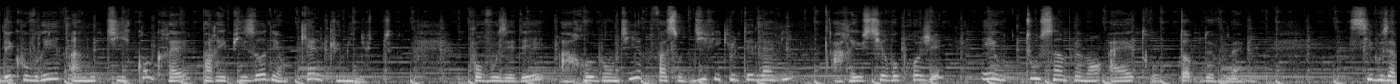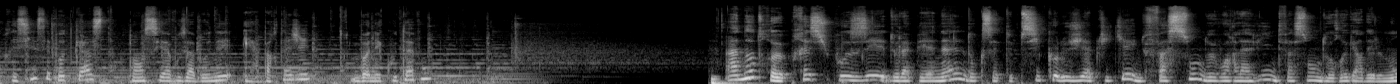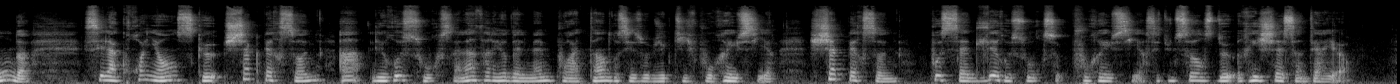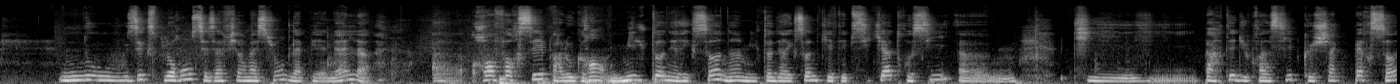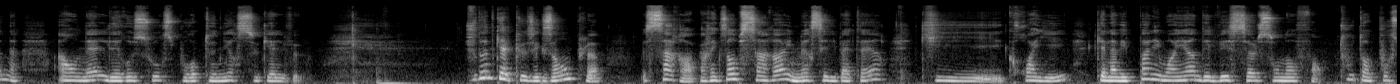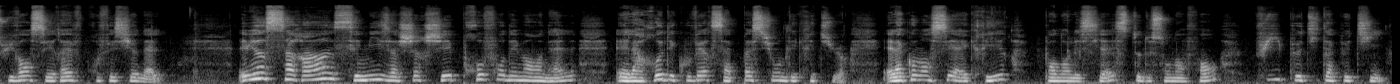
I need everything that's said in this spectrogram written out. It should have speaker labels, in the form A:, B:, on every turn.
A: découvrir un outil concret par épisode et en quelques minutes. Pour vous aider à rebondir face aux difficultés de la vie, à réussir vos projets et ou tout simplement à être au top de vous-même. Si vous appréciez ces podcasts, pensez à vous abonner et à partager. Bonne écoute à vous. Un autre présupposé de la PNL, donc cette psychologie appliquée, une façon de voir la vie, une façon de regarder le monde, c'est la croyance que chaque personne a les ressources à l'intérieur d'elle-même pour atteindre ses objectifs, pour réussir. Chaque personne possède les ressources pour réussir. C'est une source de richesse intérieure. Nous explorons ces affirmations de la PNL euh, renforcé par le grand Milton Erickson, hein, Milton Erickson qui était psychiatre aussi, euh, qui partait du principe que chaque personne a en elle les ressources pour obtenir ce qu'elle veut. Je vous donne quelques exemples. Sarah, par exemple, Sarah, une mère célibataire qui croyait qu'elle n'avait pas les moyens d'élever seule son enfant, tout en poursuivant ses rêves professionnels. Eh bien, Sarah s'est mise à chercher profondément en elle. Elle a redécouvert sa passion de l'écriture. Elle a commencé à écrire pendant les siestes de son enfant, puis petit à petit.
